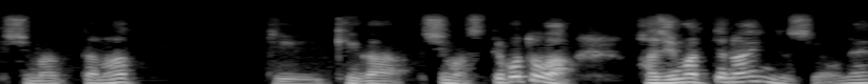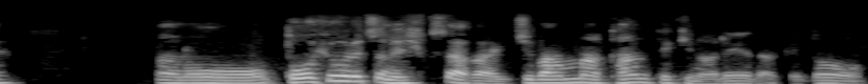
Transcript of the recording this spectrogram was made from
しまったなっていう気がします。ってことは始まってないんですよね。あの、投票率の低さが一番まあ端的な例だけど、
